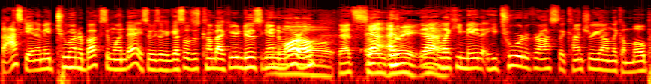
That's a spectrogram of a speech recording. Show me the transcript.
basket and I made 200 bucks in one day. So he's like, I guess I'll just come back here and do this again tomorrow. Whoa, that's so and- great. Yeah, like he made he toured across the country on like a moped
